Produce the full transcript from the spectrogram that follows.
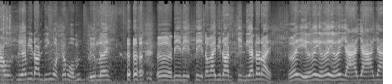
เอาเนื้อพี่ดอนทิ้งหมดครับผม ลืมเลย เออดีดีดีต้องให้พี่ดอนกินเนื้อเท่าไหร่เฮ้ยเฮ้ยเฮ้ยเฮ้ยอย่าอย่าอย่า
